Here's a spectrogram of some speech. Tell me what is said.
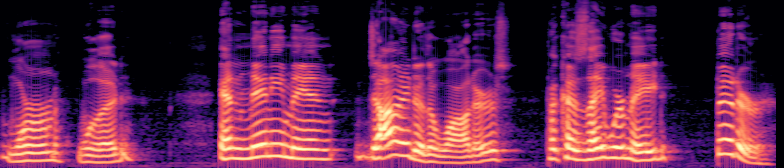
wormwood. And many men died of the waters because they were made bitter.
